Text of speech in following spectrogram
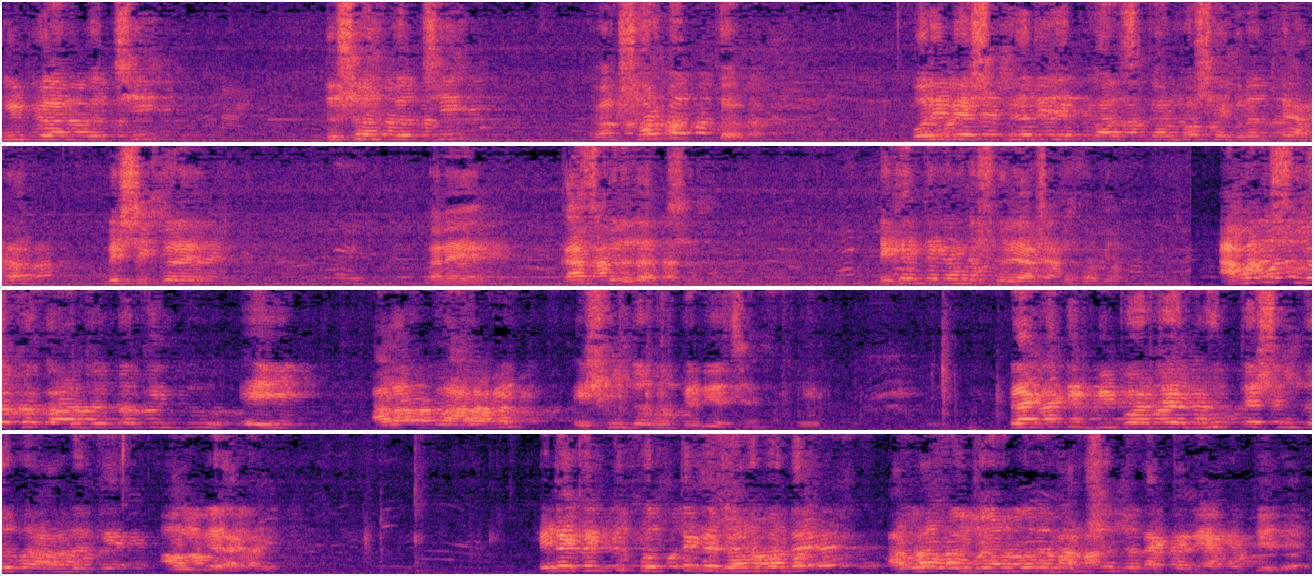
নিপীড়ন করছি, দূষণ করছি এবং সর্বত্র পরিবেশ বিরোধী যে কাজকর্ম, সেগুলোতে আমরা বেশি করে মানে কাজ করে যাচ্ছি। এখান থেকে আমাদের সরে আসতে হবে। আমাদের সুরক্ষা করার জন্য কিন্তু এই আল্লাহ আলামিন এই সুন্দরবনকে দিয়েছেন। প্রাকৃতিক বিপর্যয়ের মুহূর্তে সুন্দরবন আমাদেরকে আলগে রাখে। এটা কিন্তু প্রত্যেকটা জনপদে, আল্লাহ ওই জনপদের মানুষের জন্য একটা নিয়ামত দিয়ে দেয়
